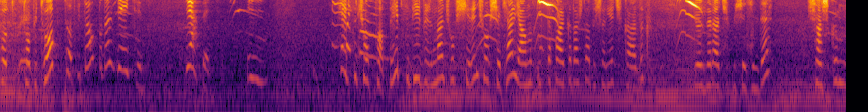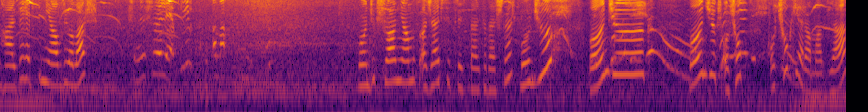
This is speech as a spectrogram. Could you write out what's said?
To- topi top. topi top, bu da zeytin. Siyah zeytin. Hepsi çok tatlı. Hepsi birbirinden çok şirin, çok şeker. Yalnız ilk defa arkadaşlar dışarıya çıkardık. Gözleri açık bir şekilde. Şaşkın halde hepsi miyavlıyorlar. Şunu şöyle yapayım. Allah. Boncuk şu an yalnız acayip stresli arkadaşlar. Boncuk. Boncuk. Boncuk. O çok o çok yaramaz ya.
